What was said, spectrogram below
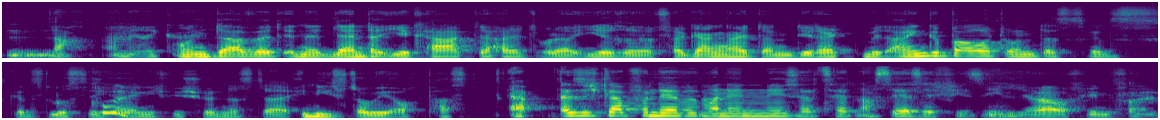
nach Amerika. und da wird in Atlanta ihr Charakter halt oder ihre Vergangenheit dann direkt mit eingebaut und das ist ganz, ganz lustig Cool. eigentlich, wie schön das da in die Story auch passt. ja, also ich glaube, von der wird man in nächster Zeit noch sehr, sehr viel sehen. Ja, auf jeden Fall.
